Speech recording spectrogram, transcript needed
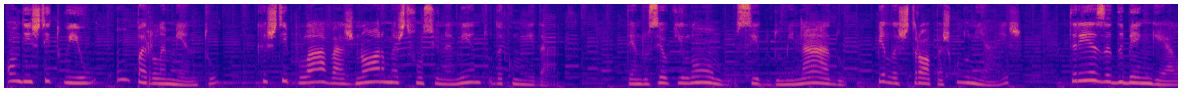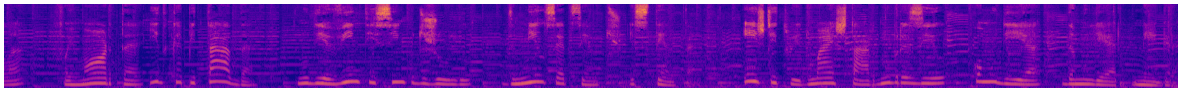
onde instituiu um parlamento que estipulava as normas de funcionamento da comunidade. Tendo o seu quilombo sido dominado pelas tropas coloniais, Teresa de Benguela foi morta e decapitada no dia 25 de julho de 1770, instituído mais tarde no Brasil como o Dia da Mulher Negra.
